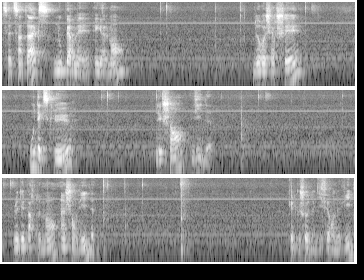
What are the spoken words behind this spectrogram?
Cette syntaxe nous permet également de rechercher ou d'exclure les champs vides. Le département, un champ vide, quelque chose de différent de vide,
